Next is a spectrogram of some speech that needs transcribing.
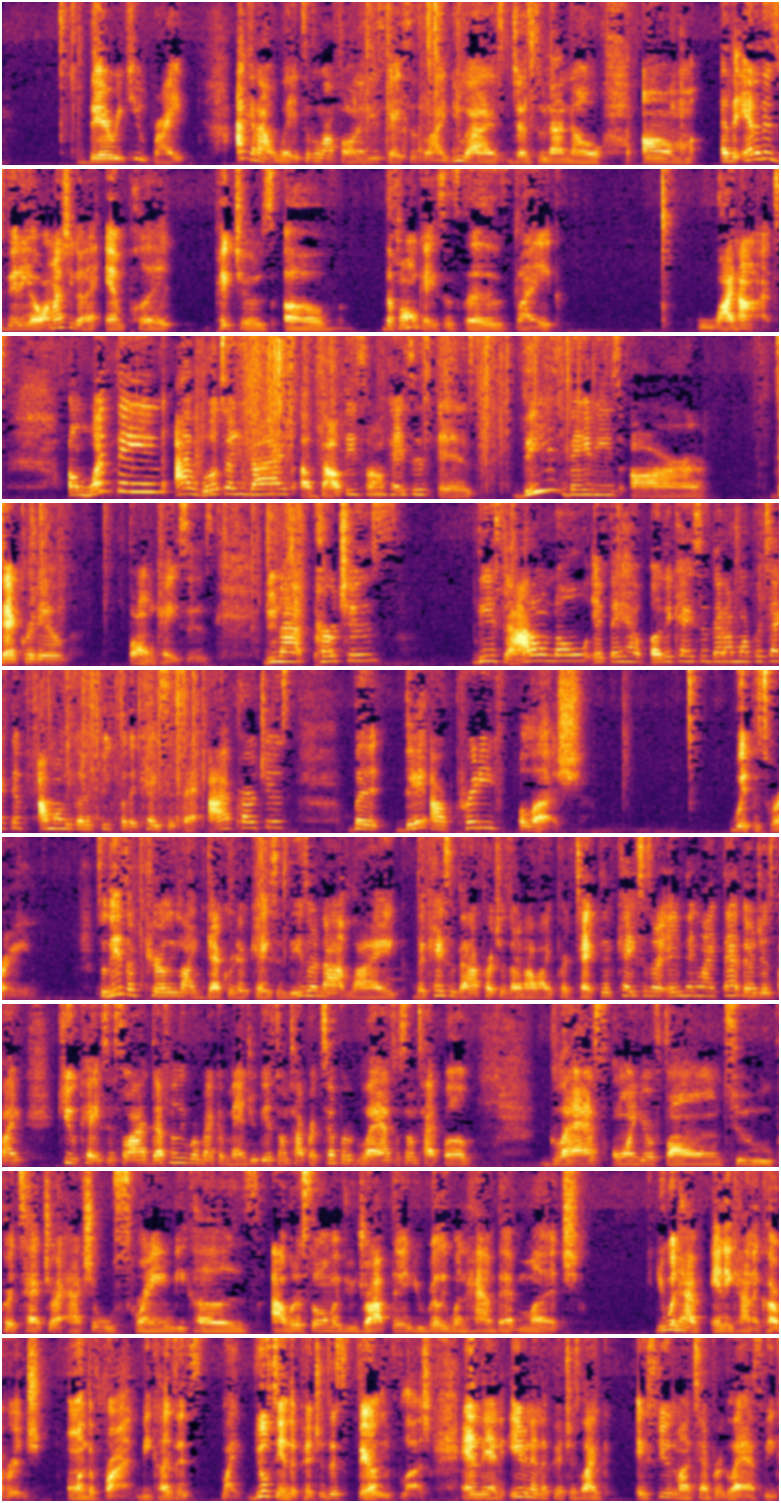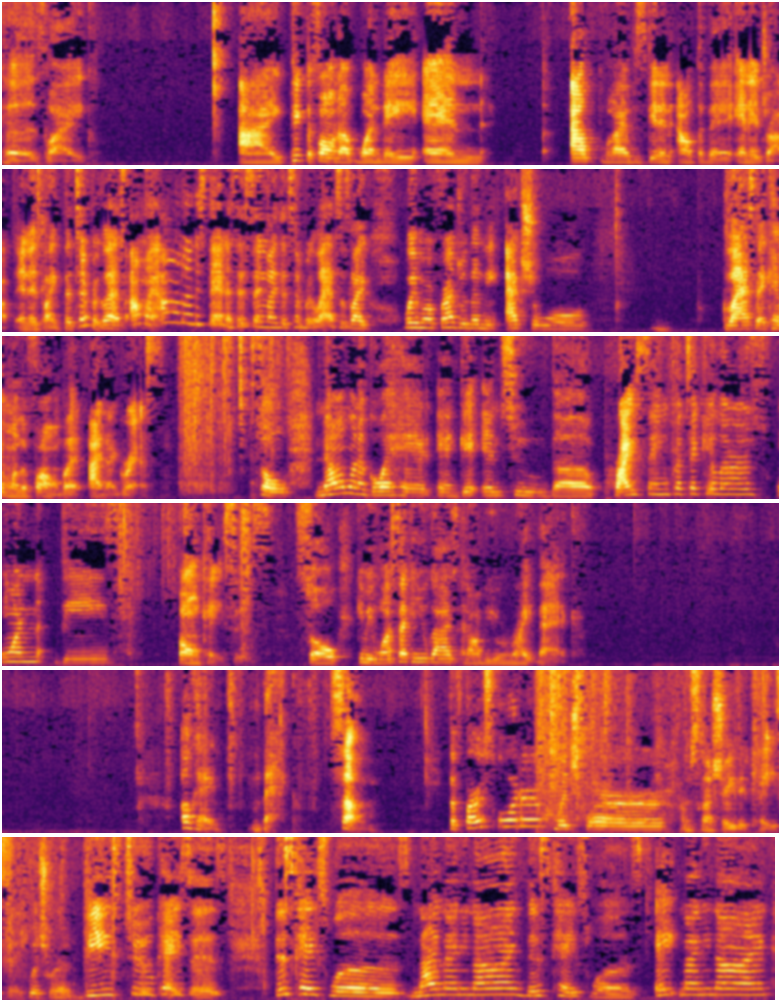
Very cute, right? I cannot wait to put my phone in these cases. Like, you guys just do not know. Um, at the end of this video, I'm actually going to input pictures of the phone cases because like why not? Um one thing i will tell you guys about these phone cases is these babies are decorative phone cases. Do not purchase these. Now i don't know if they have other cases that are more protective. I'm only going to speak for the cases that i purchased but they are pretty flush with the screen so these are purely like decorative cases. These are not like, the cases that I purchased are not like protective cases or anything like that. They're just like cute cases. So I definitely would recommend you get some type of tempered glass or some type of glass on your phone to protect your actual screen because I would assume if you dropped it, you really wouldn't have that much, you wouldn't have any kind of coverage on the front because it's like, you'll see in the pictures, it's fairly flush. And then even in the pictures, like excuse my tempered glass because like I picked the phone up one day and out when I was getting out the bed and it dropped and it's like the tempered glass. I'm like, I don't understand this. It seems like the tempered glass is like way more fragile than the actual glass that came on the phone, but I digress. So now I want to go ahead and get into the pricing particulars on these phone cases. So give me one second, you guys, and I'll be right back. Okay, back. So the first order, which were, I'm just going to show you the cases, which were these two cases. This case was $9.99. This case was $8.99.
